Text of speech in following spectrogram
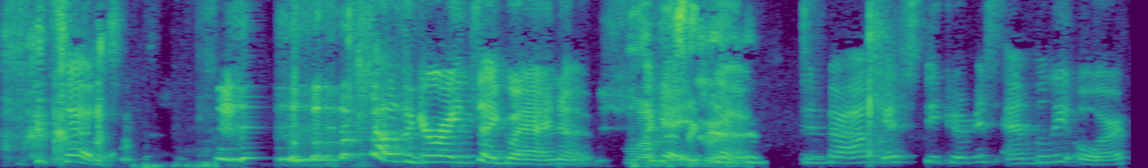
So that was a great segue, I know. Love okay, this agreement. so it's by our guest speaker, Miss Amberly Orr.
